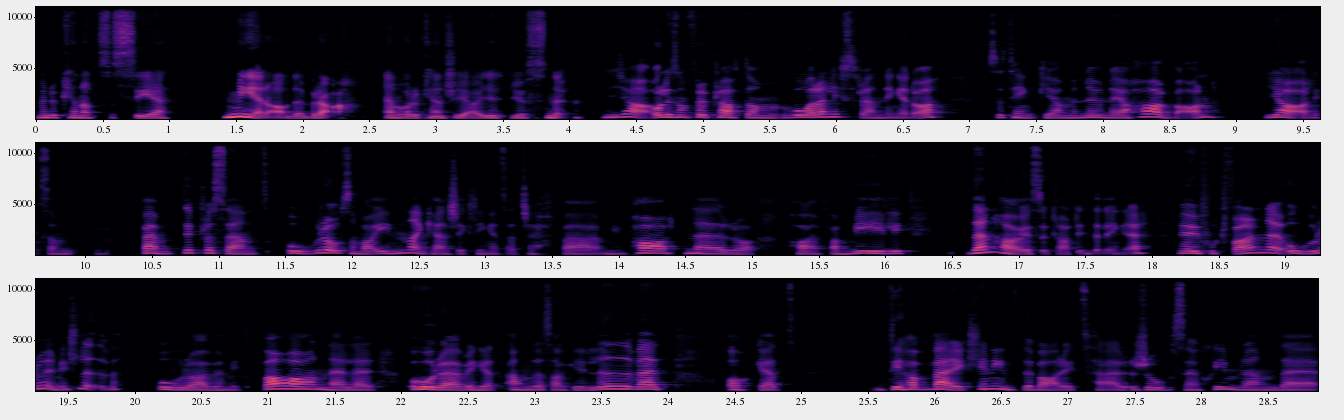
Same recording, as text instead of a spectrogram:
Men du kan också se mer av det bra än vad du kanske gör just nu. Ja, och liksom för att prata om våra livsförändringar då, så tänker jag, men nu när jag har barn, ja, liksom 50% oro som var innan kanske kring att här, träffa min partner och ha en familj, den har jag ju såklart inte längre. Men jag har ju fortfarande oro i mitt liv. Oro över mitt barn eller oro över helt andra saker i livet och att det har verkligen inte varit så här rosenskimrande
